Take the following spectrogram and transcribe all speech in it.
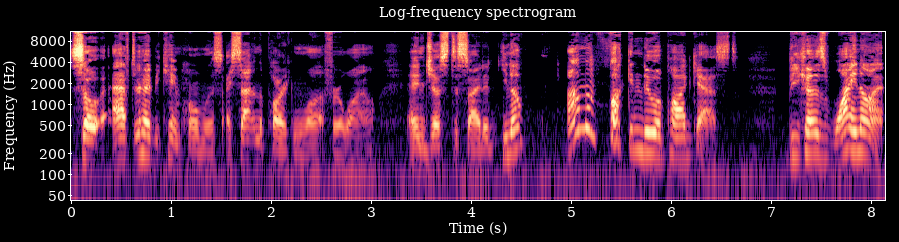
So after I became homeless, I sat in the parking lot for a while and just decided, you know, I'm gonna fucking do a podcast. Because why not?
